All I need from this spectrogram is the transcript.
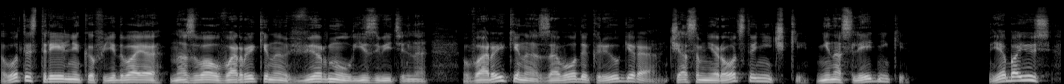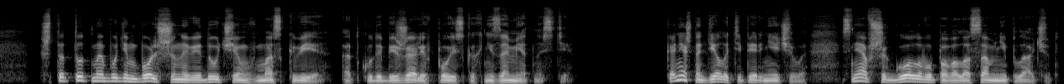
Вот и Стрельников, едва я назвал Варыкина, вернул язвительно. Варыкина, заводы Крюгера, часом не родственнички, не наследники. Я боюсь, что тут мы будем больше на виду, чем в Москве, откуда бежали в поисках незаметности. Конечно, делать теперь нечего. Снявши голову, по волосам не плачут.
